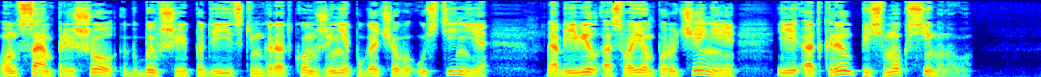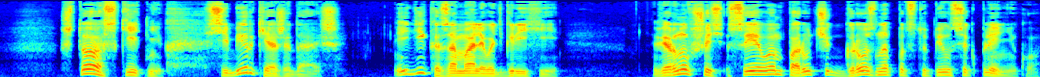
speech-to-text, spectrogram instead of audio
он сам пришел к бывшей под Яицким городком жене Пугачева Устинье, объявил о своем поручении и открыл письмо к Симонову. «Что, скитник, Сибирки ожидаешь? Иди-ка замаливать грехи». Вернувшись с Иевом, поручик грозно подступился к пленнику.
